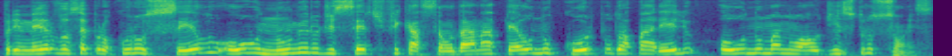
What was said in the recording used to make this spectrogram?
Primeiro você procura o selo ou o número de certificação da Anatel no corpo do aparelho ou no manual de instruções.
